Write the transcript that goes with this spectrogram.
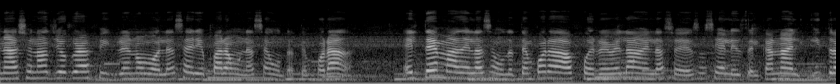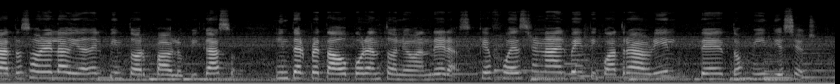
National Geographic renovó la serie para una segunda temporada. El tema de la segunda temporada fue revelado en las redes sociales del canal y trata sobre la vida del pintor Pablo Picasso, interpretado por Antonio Banderas, que fue estrenada el 24 de abril de 2018.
